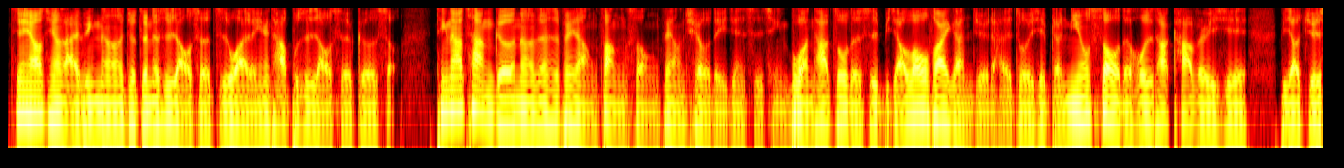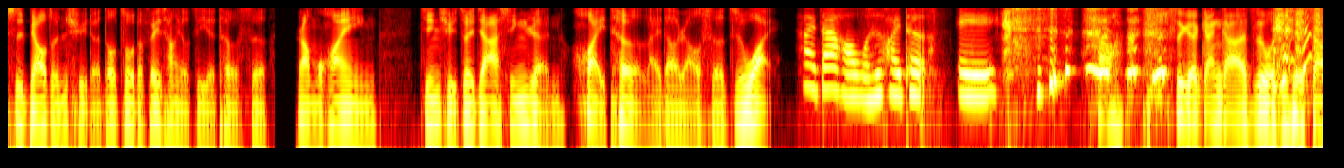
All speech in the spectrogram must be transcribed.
今天邀请的来宾呢，就真的是饶舌之外了，因为他不是饶舌歌手。听他唱歌呢，真的是非常放松、非常 chill 的一件事情。不管他做的是比较 low-fi 感觉的，还是做一些比较 new soul 的，或者他 cover 一些比较爵士标准曲的，都做得非常有自己的特色。让我们欢迎金曲最佳新人坏特来到饶舌之外。嗨，大家好，我是坏特。诶，好，是个尴尬的自我介绍。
